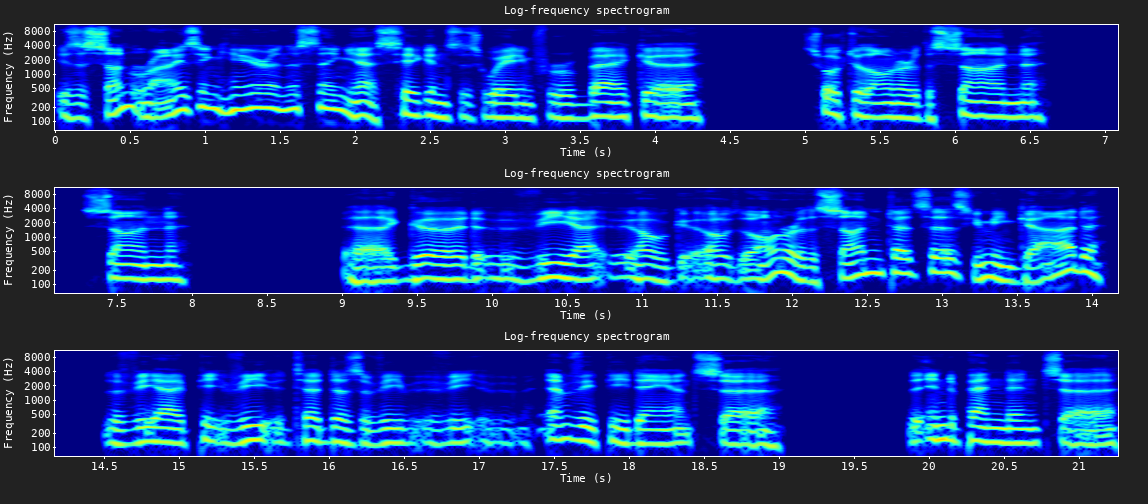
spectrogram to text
Is the sun rising here in this thing? Yes, Higgins is waiting for Rebecca. Spoke to the owner of the Sun. Sun, uh, good. V. Oh, oh, the owner of the Sun. Ted says. You mean God? The VIP. V. Ted does a v, v, MVP dance. Uh, the independent. Uh,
